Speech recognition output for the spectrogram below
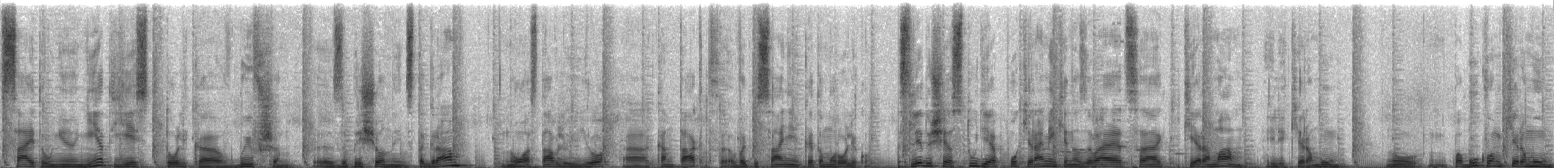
сайта у нее нет, есть только в бывшем запрещенный Инстаграм, но оставлю ее э, контакт в описании к этому ролику. Следующая студия по керамике называется Керамам или Керамум. Ну, по буквам Керамум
